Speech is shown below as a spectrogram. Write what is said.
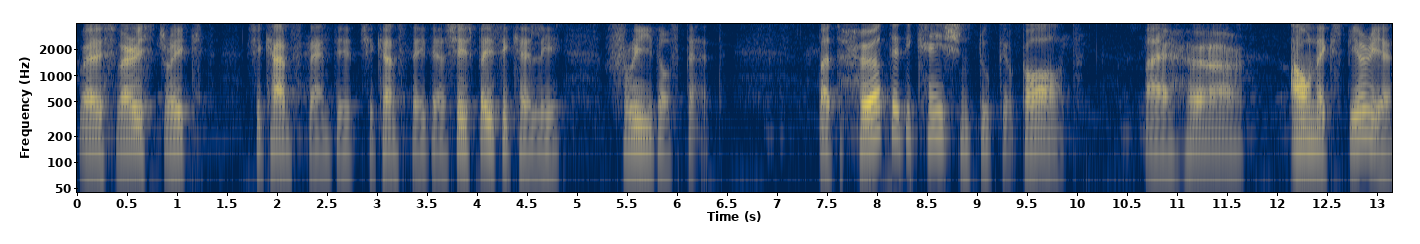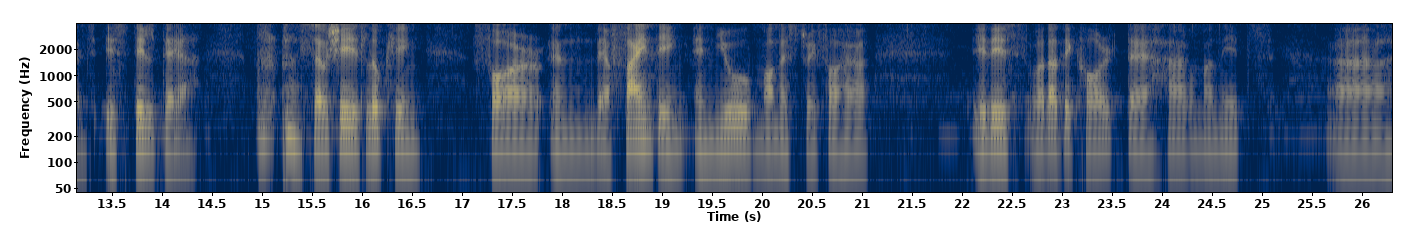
where it's very strict. She can't stand it. She can't stay there. She's basically freed of that. But her dedication to God by her own experience is still there. so she is looking for, and they're finding a new monastery for her it is what are they called? The Harmonites, uh,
